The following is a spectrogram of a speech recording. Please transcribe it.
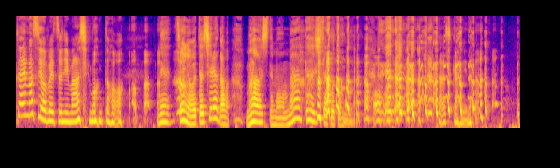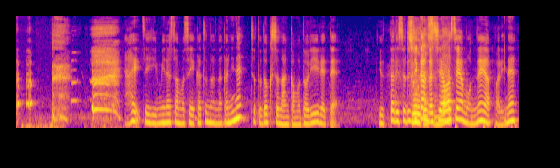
ちゃいますよ別に回しもんとね、そういうの私らが回してもまあ大したこともない。確かにな。はいぜひ皆さんも生活の中にねちょっと読書なんかも取り入れてゆったりする時間が幸せやもんねやっぱりね。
